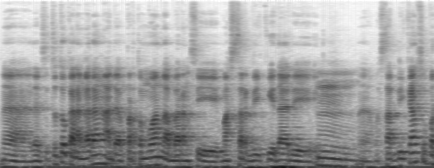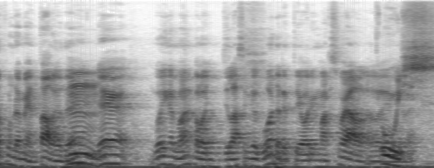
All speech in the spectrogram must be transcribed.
nah dari situ tuh kadang-kadang ada pertemuan lah bareng si Master Diki tadi. Hmm. Nah, Master Diki kan super fundamental gitu ya. Hmm. Dia gue ingat banget kalau jelasin ke gue dari teori Maxwell. Oh, Wih. gila.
